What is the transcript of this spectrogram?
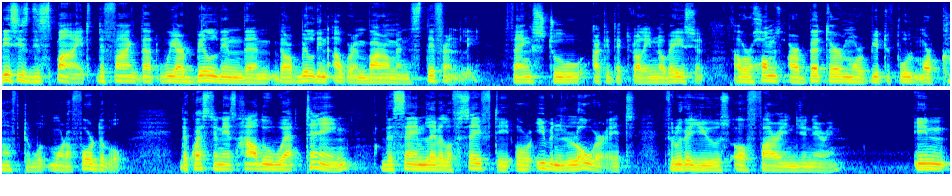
this is despite the fact that we are building them, we are building our environments differently thanks to architectural innovation. Our homes are better, more beautiful, more comfortable, more affordable. The question is how do we attain the same level of safety or even lower it through the use of fire engineering? In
